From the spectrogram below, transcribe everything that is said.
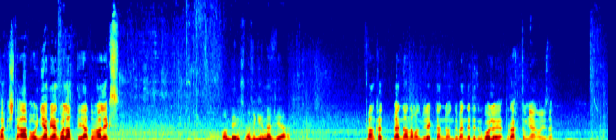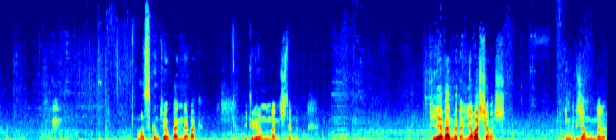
bak işte abi oynayamayan gol attı ya Don Alex. Oğlum benimkisi nasıl girmez ya? Kanka ben de anlamadım. Direkten döndü. Ben de dedim gol bıraktım yani o yüzden. Ama sıkıntı yok bende bak. Bitiriyorum bunların işlerini. T'ye vermeden yavaş yavaş. indireceğim bunları.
